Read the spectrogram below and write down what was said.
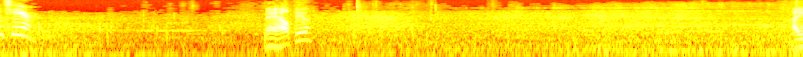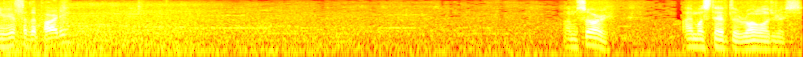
Someone's here. May I help you? Are you here for the party? I'm sorry. I must have the wrong address.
